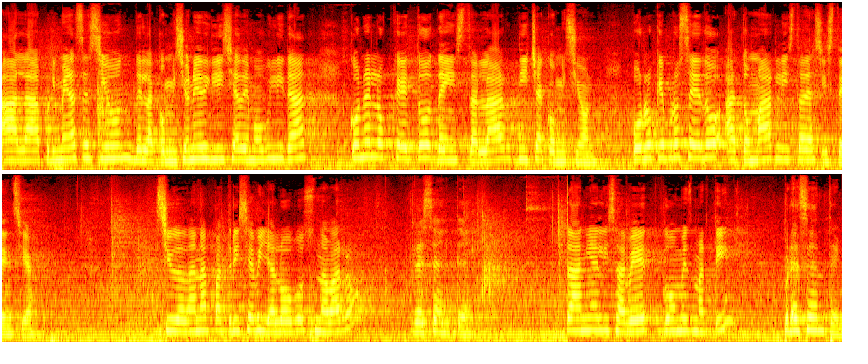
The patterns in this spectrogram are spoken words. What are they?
a la primera sesión de la Comisión Edilicia de Movilidad con el objeto de instalar dicha comisión, por lo que procedo a tomar lista de asistencia. Ciudadana Patricia Villalobos Navarro. Presente. Tania Elizabeth Gómez Martín. Presente.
